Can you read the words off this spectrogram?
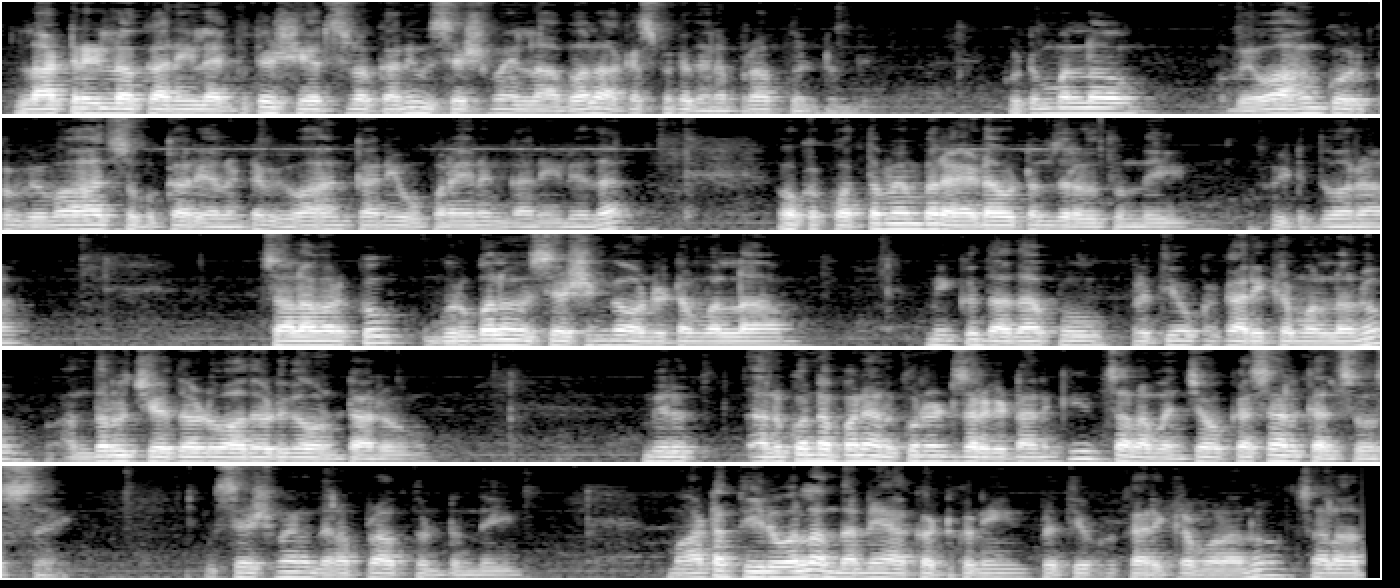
లాటరీలో కానీ లేకపోతే షేర్స్లో కానీ విశేషమైన లాభాలు ఆకస్మిక ధనప్రాప్తి ఉంటుంది. కుటుంబంలో వివాహం కోరుకు వివాహ శుభకార్యాలంటే వివాహం కానీ ఉపనయనం కానీ లేదా ఒక కొత్త మెంబర్ యాడ్ అవ్వటం జరుగుతుంది వీటి ద్వారా. చాలా వరకు గురుబలం విశేషంగా ఉండటం వల్ల మీకు దాదాపు ప్రతి ఒక్క కార్యక్రమంలోనూ అందరూ చేదోడు వాదోడుగా ఉంటారు. మీరు అనుకున్న పని అనుకున్నట్టు జరగడానికి చాలా మంచి అవకాశాలు కలిసి వస్తాయి. విశేషమైన ధనప్రాప్తి ఉంటుంది. మాట తీరు వల్ల అందరినీ ఆకట్టుకుని ప్రతి ఒక్క కార్యక్రమాలను చాలా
